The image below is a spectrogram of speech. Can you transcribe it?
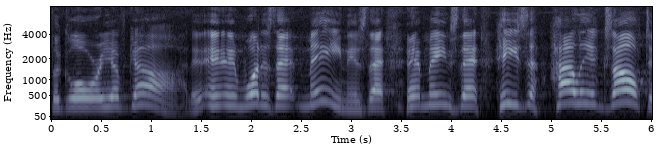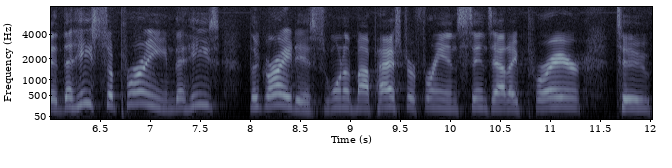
The glory of God. And, and what does that mean? Is that it means that he's highly exalted, that he's supreme, that he's the greatest. One of my pastor friends sends out a prayer to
